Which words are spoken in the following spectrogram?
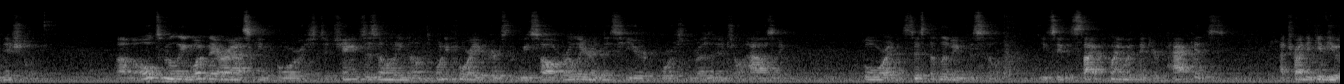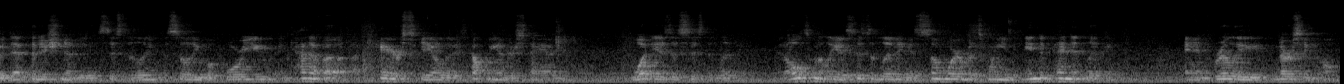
initially. Um, Ultimately, what they are asking for is to change the zoning on 24 that we saw earlier in this year for some residential housing for an assisted living facility. You see the site plan within your packets. I tried to give you a definition of an assisted living facility before you and kind of a, a care scale that has helped me understand what is assisted living. And ultimately, assisted living is somewhere between independent living and really nursing home.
